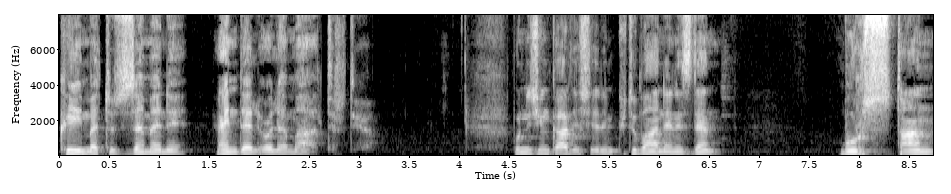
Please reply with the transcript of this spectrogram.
kıymetü zemeni endel ulemadır diyor. Bunun için kardeşlerim kütüphanenizden, burstan,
